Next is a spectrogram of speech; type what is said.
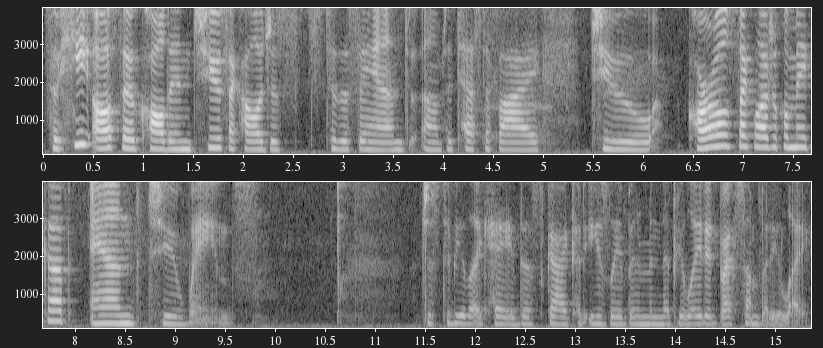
so he also called in two psychologists to the stand um, to testify to Carl's psychological makeup and to Wayne's. Just to be like, hey, this guy could easily have been manipulated by somebody like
